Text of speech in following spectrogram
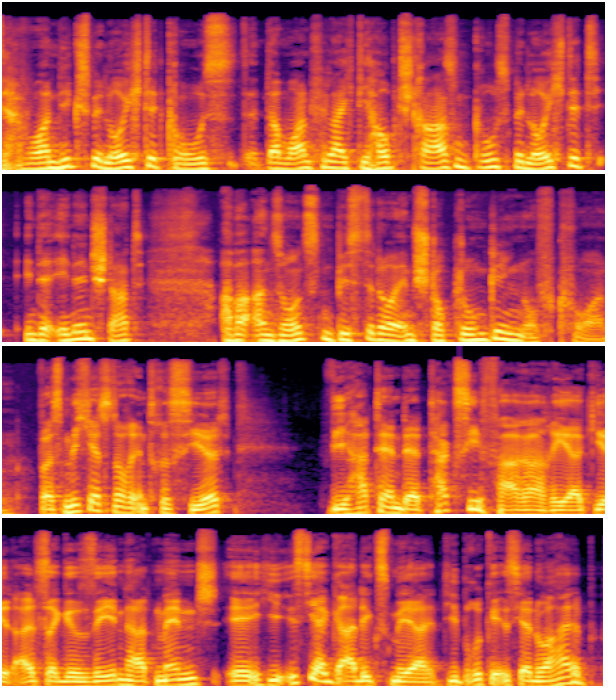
Da war nichts beleuchtet groß. Da waren vielleicht die Hauptstraßen groß beleuchtet in der Innenstadt. Aber ansonsten bist du da im Stockdunkeln aufgefahren. Was mich jetzt noch interessiert, wie hat denn der Taxifahrer reagiert, als er gesehen hat, Mensch, äh, hier ist ja gar nichts mehr, die Brücke ist ja nur halb?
